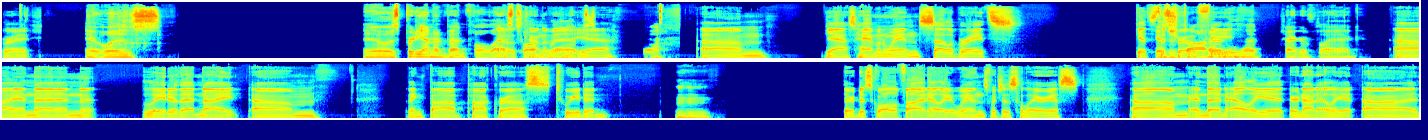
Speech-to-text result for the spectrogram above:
Right. it was it was pretty uneventful. Last that was 12 kind of laps. it. Yeah. Yeah. Um. Yes, Hammond wins, celebrates, gets Gives the trophy. the checkered flag. Uh, and then later that night, um, I think Bob Pockrass tweeted hmm they're disqualified. Elliott wins, which is hilarious. Um, and then Elliott or not Elliott, uh,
